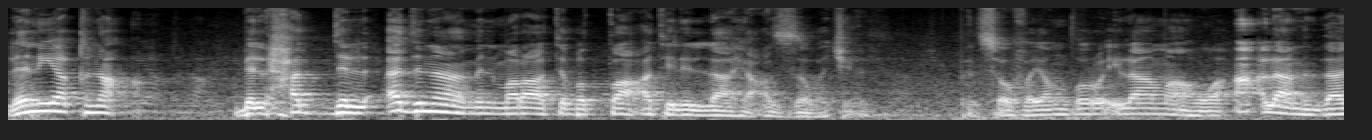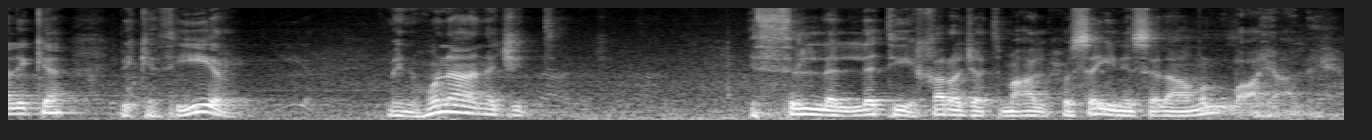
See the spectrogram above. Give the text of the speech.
لن يقنع بالحد الأدنى من مراتب الطاعة لله عز وجل. بل سوف ينظر إلى ما هو أعلى من ذلك بكثير. من هنا نجد الثلة التي خرجت مع الحسين سلام الله عليه.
